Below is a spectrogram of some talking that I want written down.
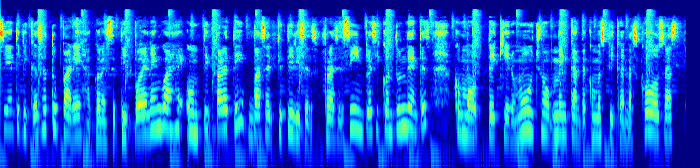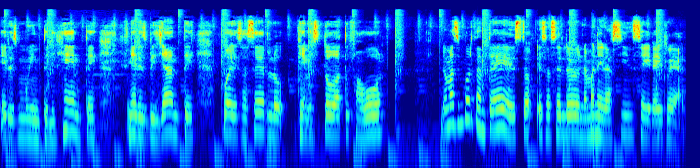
si identificas a tu pareja con este tipo de lenguaje, un tip para ti va a ser que utilices frases simples y contundentes como te quiero mucho, me encanta cómo explicas las cosas, eres muy inteligente, eres brillante, puedes hacerlo, tienes todo a tu favor. Lo más importante de esto es hacerlo de una manera sincera y real.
